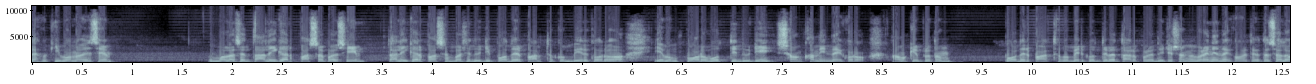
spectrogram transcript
দেখো কি বলা হয়েছে। বলা আছে তালিকার পাশাপাশি তালিকার পাশাপাশি দুইটি পদের পার্থক্য বের করো এবং পরবর্তী দুটি সংখ্যা নির্ণয় করো। আমাকে প্রথম পদের পার্থক্য বের করতে হবে, তারপরে দুইটা সংখ্যা করে নির্ণয় করতে হবে। তো চলো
